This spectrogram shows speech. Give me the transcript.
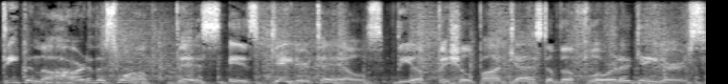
deep in the heart of the swamp, this is Gator Tales, the official podcast of the Florida Gators.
